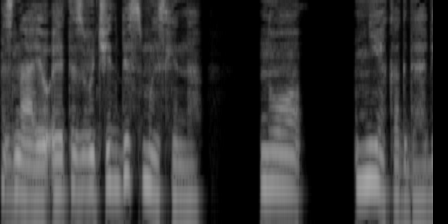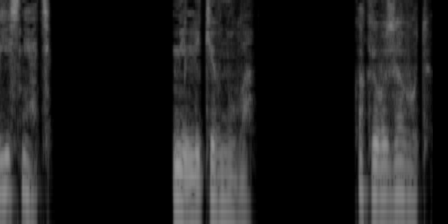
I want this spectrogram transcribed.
Знаю, это звучит бессмысленно, но некогда объяснять. Милли кивнула. Как его зовут?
